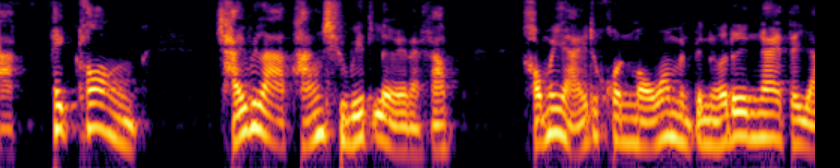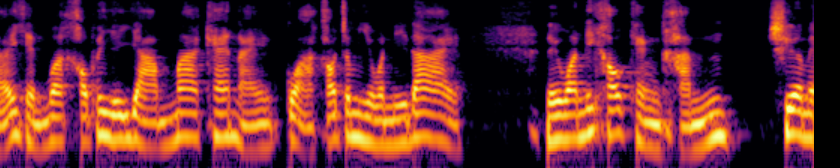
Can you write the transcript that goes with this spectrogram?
ากให้คล่อง ใช้เวลาทั้งชีวิตเลยนะครับ เขาไม่อยากให้ทุกคนมองว่ามันเป็นเรื่องง่าย แต่อยากให้เห็นว่าเขาพยายามมากแค่ไหนกว่าเขาจะมีวันนี้ได้ ในวันที่เขาแข่งขัน เชื่อไหม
